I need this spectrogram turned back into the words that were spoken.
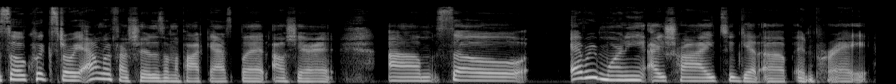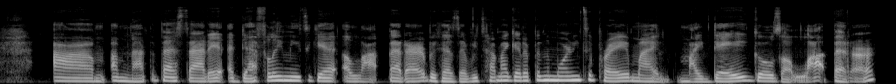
so quick story. I don't know if I'll share this on the podcast, but I'll share it. Um, so every morning I try to get up and pray. Um, I'm not the best at it. I definitely need to get a lot better because every time I get up in the morning to pray, my my day goes a lot better.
